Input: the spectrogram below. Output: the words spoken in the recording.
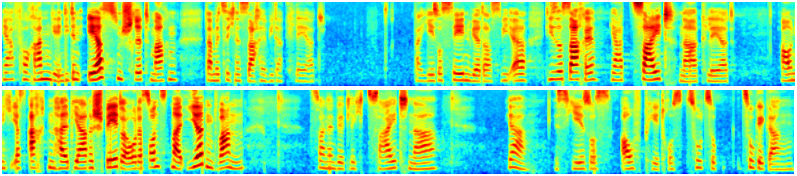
ja vorangehen, die den ersten Schritt machen, damit sich eine Sache wieder klärt. Bei Jesus sehen wir das, wie er diese Sache ja zeitnah klärt. Auch nicht erst achteinhalb Jahre später oder sonst mal irgendwann, sondern wirklich zeitnah, ja, ist Jesus auf Petrus zugegangen.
